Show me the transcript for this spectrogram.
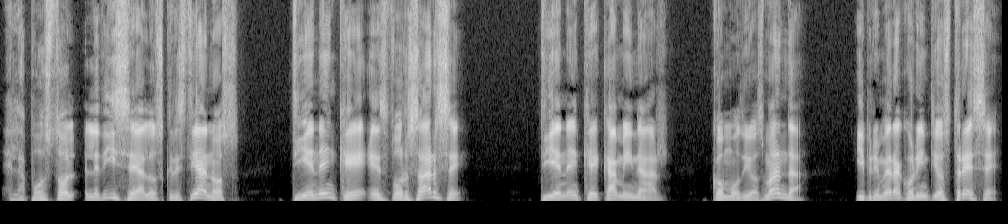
El apóstol le dice a los cristianos, tienen que esforzarse, tienen que caminar como Dios manda. Y 1 Corintios 13,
